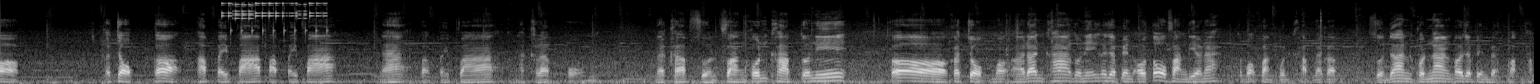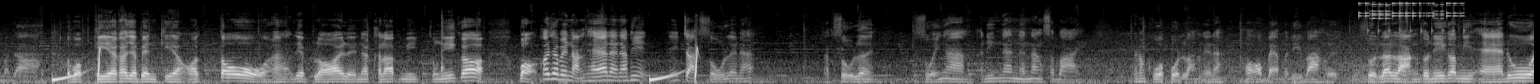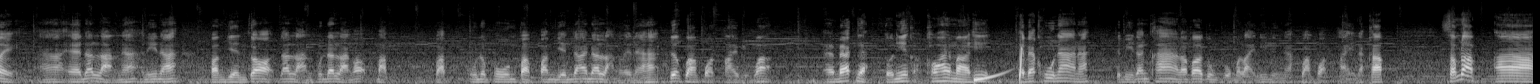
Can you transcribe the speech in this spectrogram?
กระจกก็พับไฟฟ้าปรับไฟฟ้านะฮะปรับไฟฟ้านะครับผมนะครับ ส่วนฝั่งคนขับตัวนี้ก็กระจกด้านข้างตัวนี้ก็จะเป็นออโต้ฝั่งเดียวนะเฉพาะฝั่งคนขับนะครับ ส่วนด้านคนนั่งก็จะเป็นแบบปรับธรรมดา ระบบเกียร์ก็จะเป็นเกียร์ออโต้นะฮะเรียบร้อยเลยนะครับ มีตรงนี้ก็ เบาะก็จะเป็นหนังแท้เลยนะพี่นี่จากศูนย์เลยนะฮะจากศูนย์เลย สวยงาม อันนี้แน่นนะนั่งสบายไม่ต้องกลัวปวดหลังเลยนะ เพราะออกแบบมาดีบ้างเลย ส่วนด้านหลังตัวนี้ก็มีแอร์ด้วยแอร์ด้านหลังนะอันนี้นะความเย็นก็ด้านหลังคุณด้านหลังก็ปรับปรับอุณหภูมิปรับความเย็นได้ด้านหลังเลยนะฮะเรื่องความปลอดภัยผมว่าแอร์แบ็กเนี่ยตัวนี้เขาให้มาที่แอร์แบ็กคู่หน้านะจะมีด้านข้างแล้วก็ตรงพวงมาลัยนิดนึงนะความปลอดภัยนะครับสำหรับอ่า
